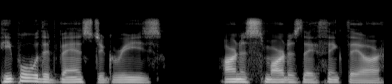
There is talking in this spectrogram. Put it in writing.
People with advanced degrees aren't as smart as they think they are.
